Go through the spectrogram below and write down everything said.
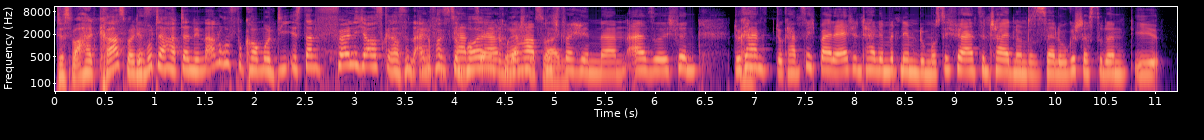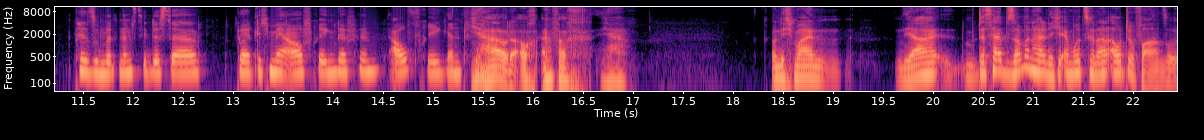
das war halt krass, weil die Das- Mutter hat dann den Anruf bekommen und die ist dann völlig ausgerastet und angefangen das zu kannst du heulen ja im auch überhaupt nicht verhindern. Also ich finde, du kannst, du kannst nicht beide Elternteile mitnehmen, du musst dich für eins entscheiden und das ist ja logisch, dass du dann die Person mitnimmst, die das da deutlich mehr aufregender findet. Aufregend. Ja, oder auch einfach, ja. Und ich meine, ja, deshalb soll man halt nicht emotional Auto fahren. So.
